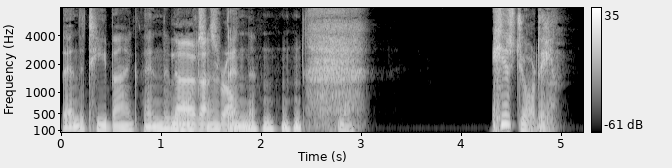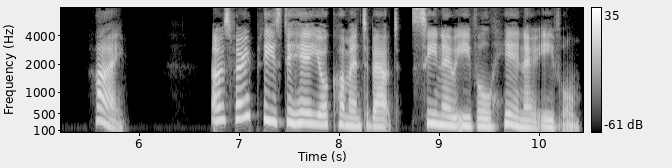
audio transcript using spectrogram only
then the tea bag, then the No, water. that's wrong. Then the... No. Here's Geordie. Hi. I was very pleased to hear your comment about see no evil, hear no evil.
